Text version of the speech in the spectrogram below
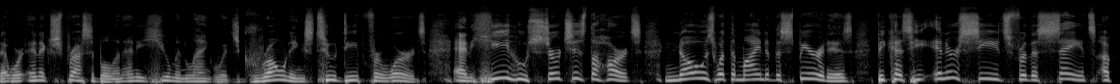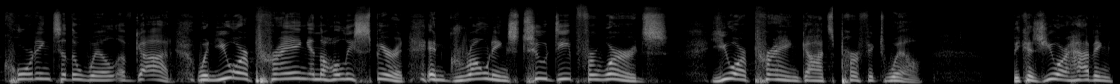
that were inexpressible in any human language, groanings too deep for words. And he who searches the hearts knows what the mind of the Spirit is because he intercedes for the saints according to the will of God. When you are praying in the Holy Spirit in groanings too deep for words, you are praying God's perfect will because you are having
